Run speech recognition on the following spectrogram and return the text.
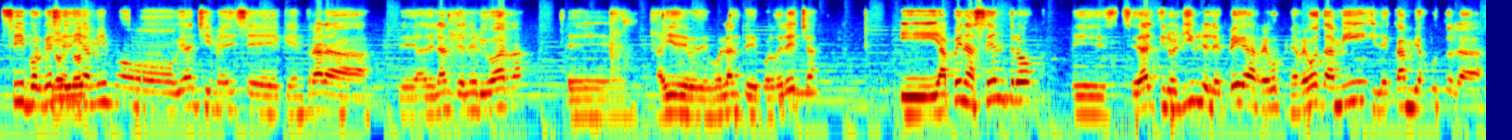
Sí, porque ese día mismo Bianchi me dice que entrara de adelante el Nero Ibarra, eh, ahí de, volante por derecha, y apenas entro, eh, se da el tiro libre, le pega, me rebota a mí y le cambia justo la,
